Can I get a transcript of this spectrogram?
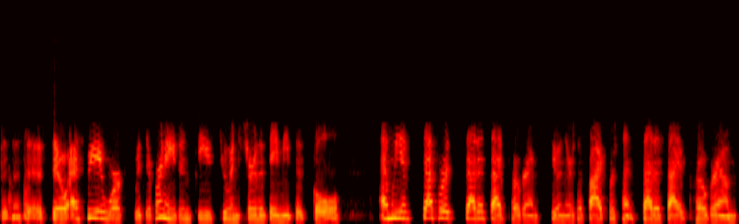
businesses. So, SBA works with different agencies to ensure that they meet this goal. And we have separate set aside programs too, and there's a 5% set aside program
